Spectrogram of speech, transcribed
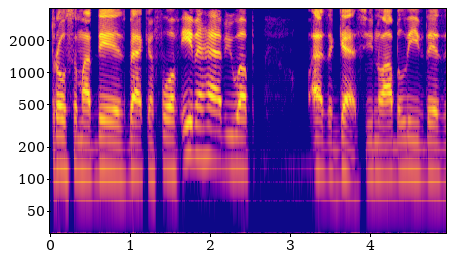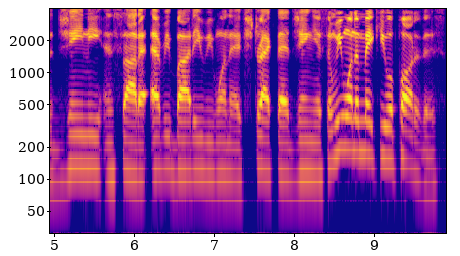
throw some ideas back and forth, even have you up as a guest. You know, I believe there's a genie inside of everybody. We want to extract that genius and we want to make you a part of this,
